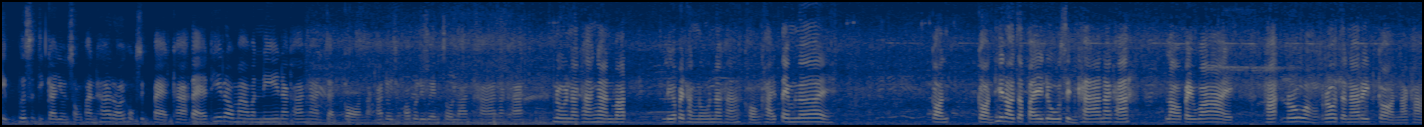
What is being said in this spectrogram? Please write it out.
10 พฤศจิกายน 2568 ค่ะ แต่ที่เรามาวันนี้นะคะงานจัดก่อนนะคะ โดยเฉพาะบริเวณโซนร้านค้านะคะนู่นนะคะ งานวัดเลี้ยวไปทางนู้นนะคะ ของขายเต็มเลย ก่อนก่อนที่เราจะไปดูสินค้านะคะ เราไปไหว้ พระร่วงโรจนฤทธิ์ก่อนนะคะ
